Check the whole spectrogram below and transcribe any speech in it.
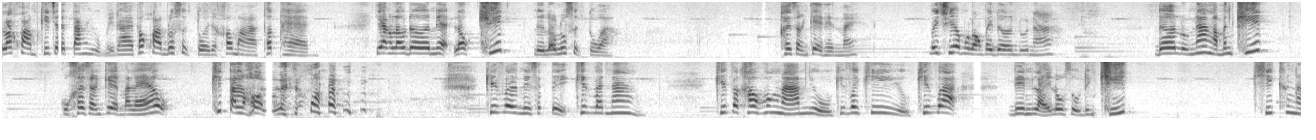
แล้วความคิดจะตั้งอยู่ไม่ได้ เพราะความรู้สึกตัวจะเข้ามาทดแทน อย่างเราเดินเนี่ยเราคิดหรือเรารู้สึกตัว เคยสังเกตเห็นไหม ไม่เชื่อมึงลองไปเดินดูนะ เดินหรือนั่งอะมันคิด กูเคยสังเกตมาแล้ว คิดตลอดเลยทุกวันคิดว่ามีสติคิดว่านั่ง คิดว่าเข้าห้องน้ำอยู่ คิดว่าขี้อยู่ คิดว่าดินไหลลงสู่ดินคิด คิดข้างใน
